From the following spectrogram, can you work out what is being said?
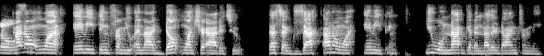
so I don't want anything from you, and I don't want your attitude. That's exact. I don't want anything. You will not get another dime from me.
